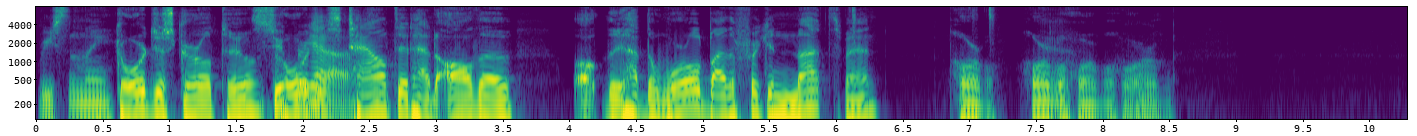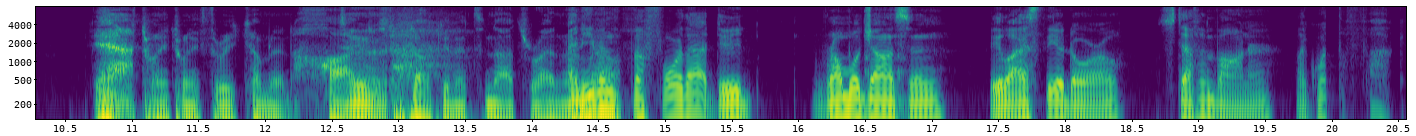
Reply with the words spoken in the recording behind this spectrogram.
recently. Gorgeous girl too. Super, Gorgeous, yeah. talented. Had all the, all, they had the world by the freaking nuts, man. Horrible, horrible, horrible, horrible. Yeah, 2023 coming in hot, Dude. just dunking its nuts right And even mouth. before that, dude, Rumble Johnson, Elias Theodorou, Stephen Bonnar, like what the fuck?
